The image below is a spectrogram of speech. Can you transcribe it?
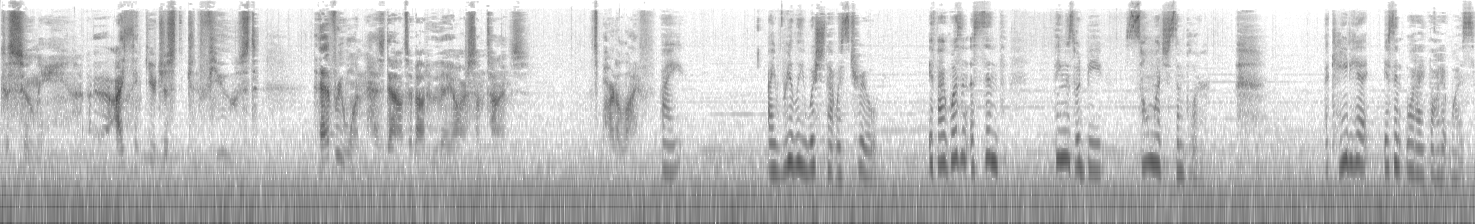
Kasumi, I think you're just confused. Everyone has doubts about who they are sometimes. It's part of life. I... I really wish that was true. If I wasn't a synth, things would be so much simpler. Acadia isn't what I thought it was.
